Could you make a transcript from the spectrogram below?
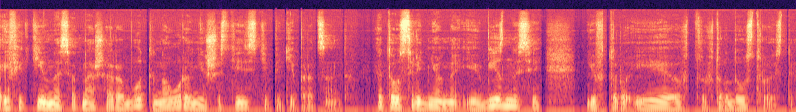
эффективность от нашей работы на уровне 65%. Это усредненно и в бизнесе, и в, тру, и в, в трудоустройстве.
